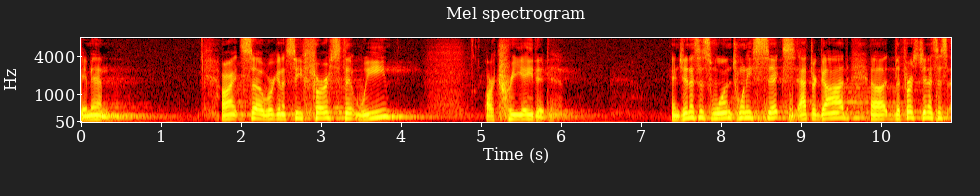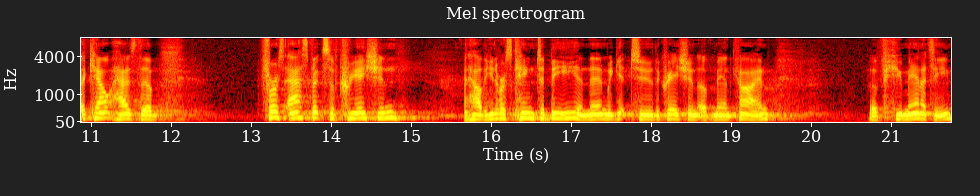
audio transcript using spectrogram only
amen. All right, so we're going to see first that we are created. In Genesis 1 26, after God, uh, the first Genesis account has the first aspects of creation and how the universe came to be, and then we get to the creation of mankind, of humanity.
